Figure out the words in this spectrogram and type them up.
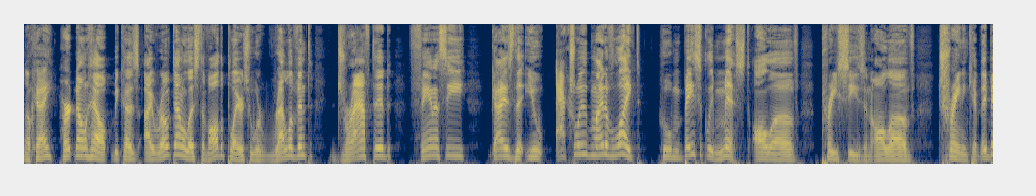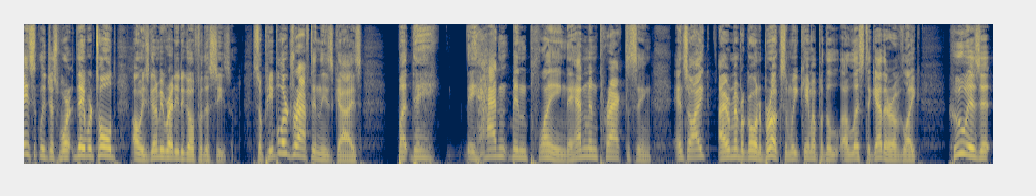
Okay. Hurt Don't Help because I wrote down a list of all the players who were relevant, drafted, fantasy guys that you actually might have liked who basically missed all of preseason, all of training camp. They basically just weren't they were told, "Oh, he's going to be ready to go for the season." So people are drafting these guys, but they they hadn't been playing, they hadn't been practicing. And so I I remember going to Brooks and we came up with a, a list together of like who is it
